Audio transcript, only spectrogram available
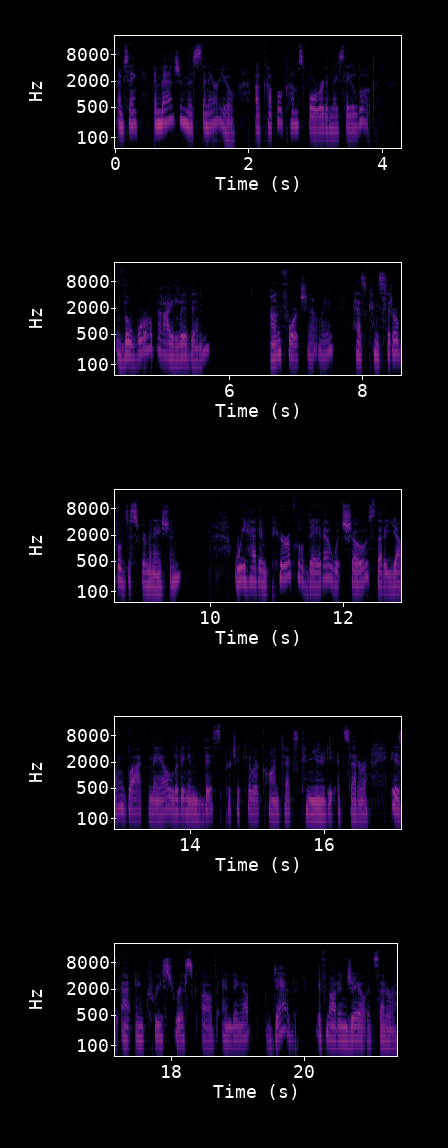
I'm saying, imagine this scenario. A couple comes forward and they say, look, the world that I live in, unfortunately, has considerable discrimination. We have empirical data which shows that a young black male living in this particular context, community, etc., is at increased risk of ending up dead, if not in jail, etc.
